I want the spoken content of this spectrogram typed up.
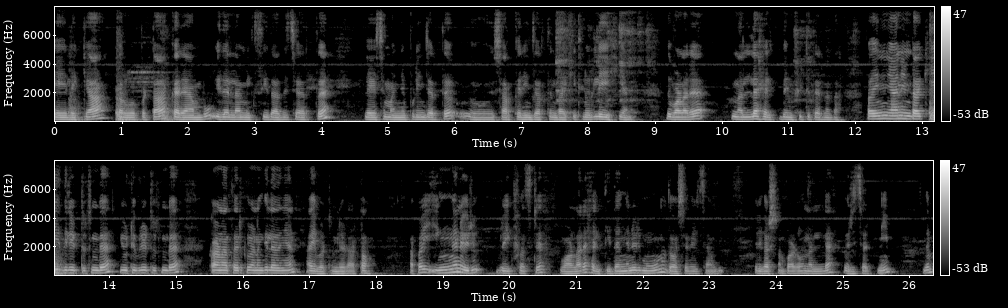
ഏലക്ക കറുവപ്പട്ട കരാമ്പു ഇതെല്ലാം മിക്സ് ചെയ്ത് അത് ചേർത്ത് ലേശം മഞ്ഞപ്പൊടിയും ചേർത്ത് ശർക്കരയും ചേർത്ത് ഉണ്ടാക്കിയിട്ടുള്ളൊരു ലേഹിയാണ്. ഇത് വളരെ നല്ല ഹെൽത്ത് ബെനിഫിറ്റ് തരുന്നതാണ് അപ്പോൾ അതിന് ഞാൻ ഉണ്ടാക്കി ഇതിലിട്ടിട്ടുണ്ട് യൂട്യൂബിൽ ഇട്ടിട്ടുണ്ട്. കാണാത്തവർക്ക് വേണമെങ്കിൽ അത് ഞാൻ ഐ ബട്ടണിൽ ഇടാം കേട്ടോ. അപ്പോൾ ഇങ്ങനെ ഒരു ബ്രേക്ക്ഫാസ്റ്റ് വളരെ ഹെൽത്തി. ഇതങ്ങനെ ഒരു മൂന്ന് ദോശ കഴിച്ചാൽ മതി. ഒരു കഷ്ണം പഴവും നല്ല ഒരു ചട്നിയും ഇതും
